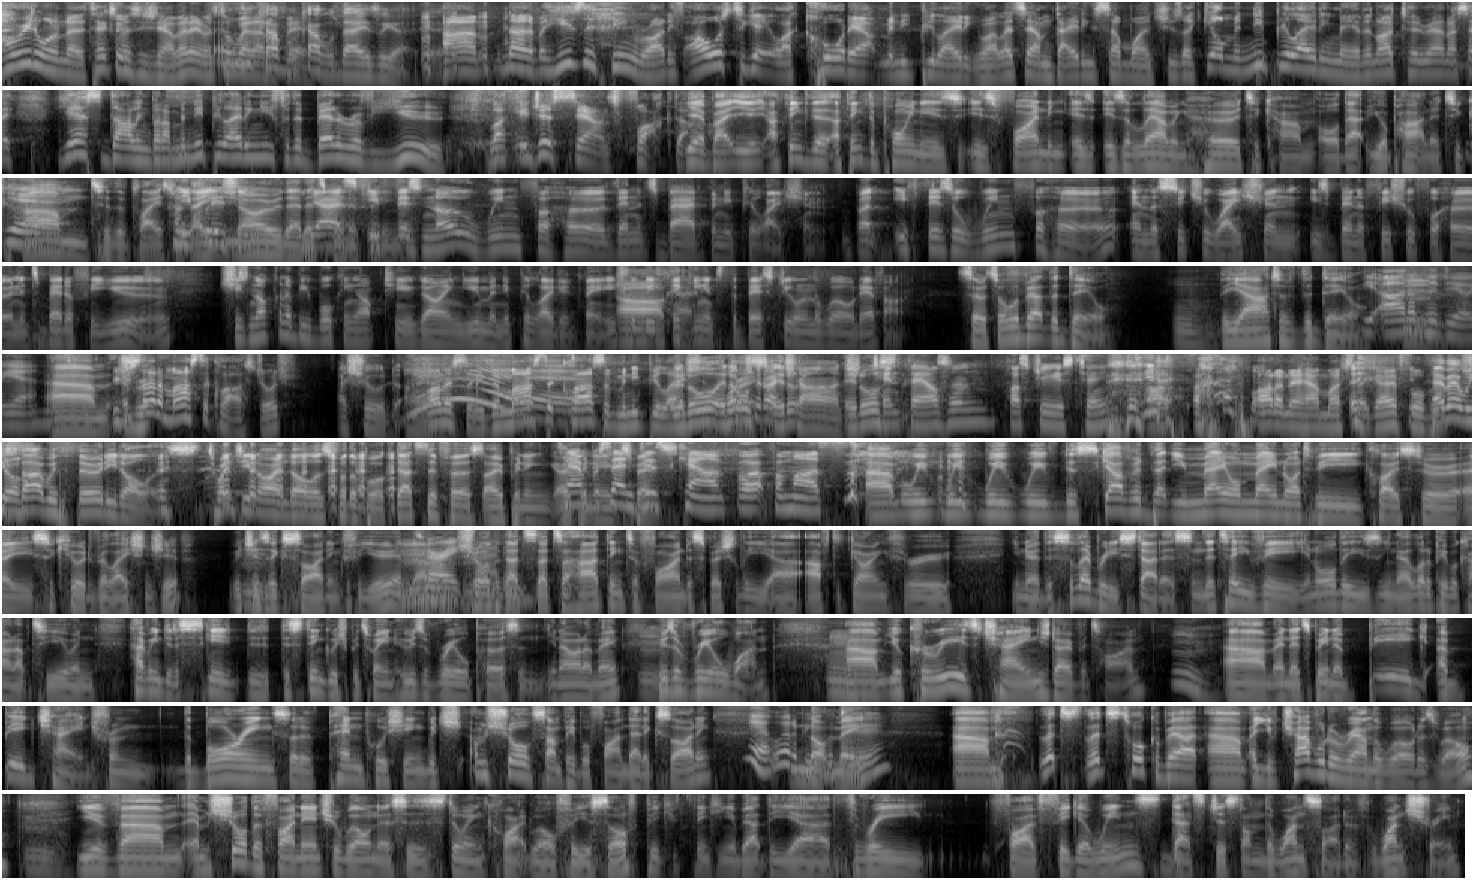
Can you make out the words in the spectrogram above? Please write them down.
I really want to know the text message now, but anyway, let's talk a about that. couple off air. couple days ago. Yeah. Um, no, no, but here's the thing, right? If I was to get like caught out manipulating, right? Let's say I'm dating someone, she's like, "You're manipulating me," and then I turn around and I say, "Yes, darling, but I'm manipulating you for the better of you." Like it just sounds fucked up. Yeah, but you, I think that I think the point is is finding is, is allowing her to come or that your partner to Yeah. come to the place where If they there's- know that it's yes, benefiting. if there's no win for her, then it's bad manipulation. But if there's a win for her and the situation is beneficial for her and it's better for you, she's not going to be walking up to you going, "You manipulated me." She'll Oh, be okay. thinking it's the best deal in the world ever. so it's all about the deal, the art of the deal. the art of the deal. Yeah. Um, we should start a masterclass, George. I should. I- Honestly, the masterclass of manipulation. It all- it What all- should I it all- charge? it all- Ten thousand plus GST. I don't know how much they go for. how But about we sure. start with thirty dollars, twenty nine dollars for the book? That's the first opening. Ten opening percent expense. discount for from us. Um, we've, we've, we've, we've discovered that you may or may not be close to a secured relationship. Which is exciting for you, and um, I'm sure that that's that's a hard thing to find, especially uh, after going through, you know, the celebrity status and the TV and all these, you know, a lot of people coming up to you and having to dis- distinguish between who's a real person. You know what I mean? Who's a real one? Um, your career's changed over time, um, and it's been a big, a big change from the boring sort of pen pushing, which I'm sure some people find that exciting. Yeah, a lot of Not people me. do. Um, let's let's talk about. Um, you've travelled around the world as well. You've. Um, I'm sure the financial wellness is doing quite well for yourself. Thinking about the uh, three five figure wins. That's just on the one side of one stream.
